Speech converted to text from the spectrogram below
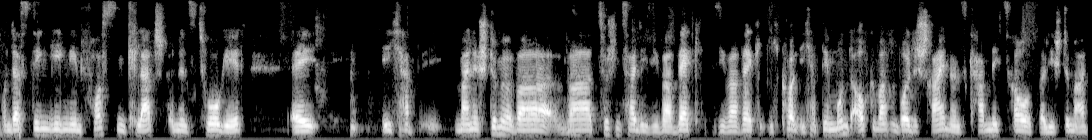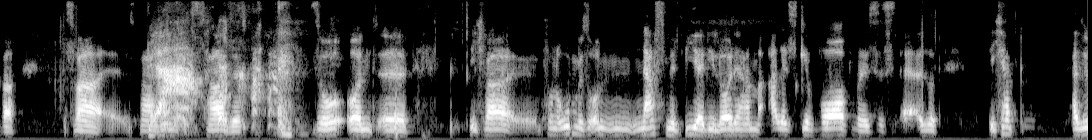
und das Ding gegen den Pfosten klatscht und ins Tor geht. Ey, ich habe meine Stimme war war zwischenzeitlich, sie war weg, sie war weg. Ich konnte, ich habe den Mund aufgemacht und wollte schreien und es kam nichts raus, weil die Stimme einfach, es war, es war so eine Ekstase. So und äh, ich war von oben bis unten nass mit Bier. Die Leute haben alles geworfen. Es ist, also, ich habe, also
